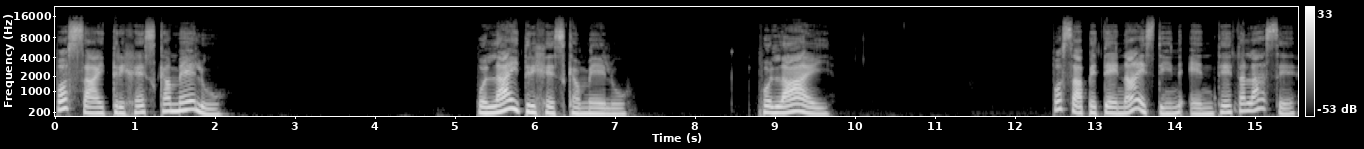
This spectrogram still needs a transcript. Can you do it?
Πόσαι τριχές καμέλου. Πολλάι τριχές καμέλου. Πολλάι. Πόσα πετένα εστίν εν τε θαλάσσι.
